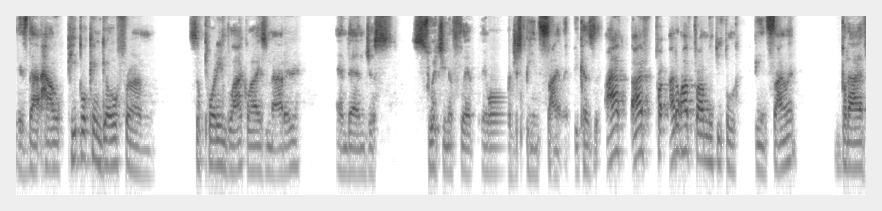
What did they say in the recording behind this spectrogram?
Is that how people can go from supporting Black Lives Matter and then just switching a flip or just being silent? Because I I've I don't have problem with people being silent, but I have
